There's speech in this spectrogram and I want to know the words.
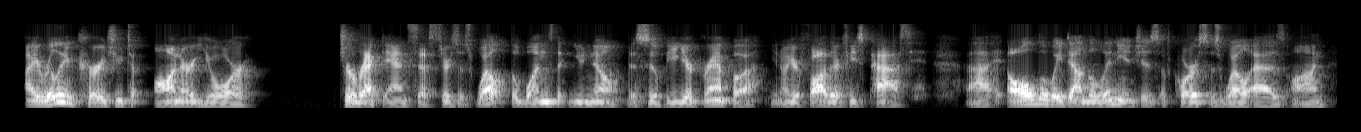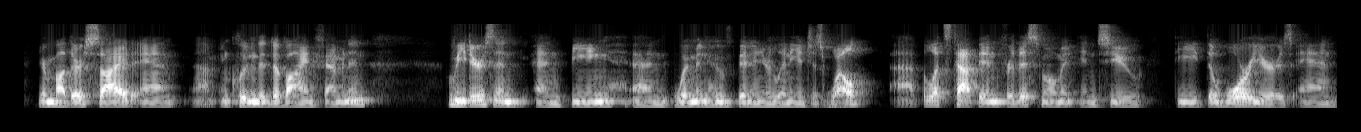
I really encourage you to honor your direct ancestors as well, the ones that you know. This will be your grandpa, you know, your father if he's passed, uh, all the way down the lineages, of course, as well as on your mother's side and um, including the divine feminine leaders and, and being and women who've been in your lineage as well. Uh, but let's tap in for this moment into the, the warriors and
